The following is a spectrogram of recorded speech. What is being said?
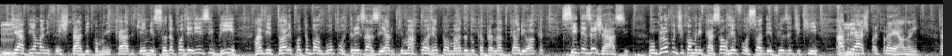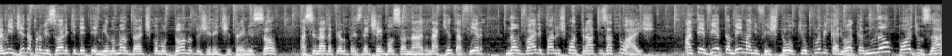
Hum. que havia manifestado em comunicado que a emissora poderia exibir a vitória contra o Bangu por 3 a 0, que marcou a retomada do Campeonato Carioca, se desejasse. O grupo de comunicação reforçou a defesa de que, abre Hum. aspas para ela, hein? A medida provisória que determina o mandante como dono dos direitos de transmissão, assinada pelo presidente Jair Bolsonaro na quinta-feira, não vale para os contratos atuais. A TV também manifestou que o Clube Carioca não pode usar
